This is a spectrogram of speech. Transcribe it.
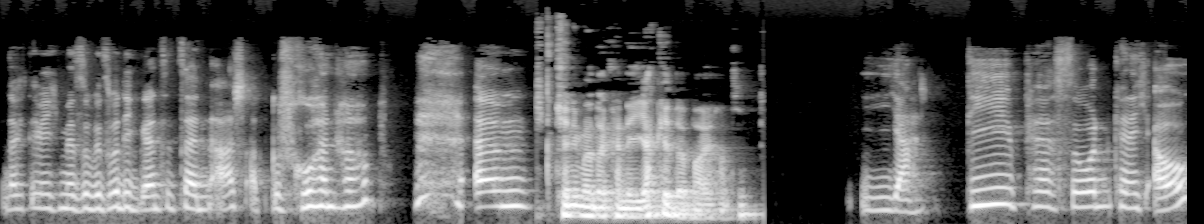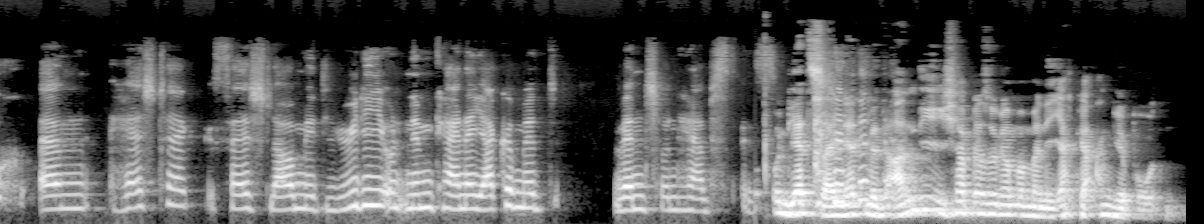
nachdem ich mir sowieso die ganze Zeit den Arsch abgefroren habe. Ähm, ich kenne jemanden, der keine Jacke dabei hatte. Ja, die Person kenne ich auch. Ähm, Hashtag sei schlau mit Lüdi und nimm keine Jacke mit, wenn schon Herbst ist. Und jetzt sei nett mit Andi. Ich habe ja sogar mal meine Jacke angeboten.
